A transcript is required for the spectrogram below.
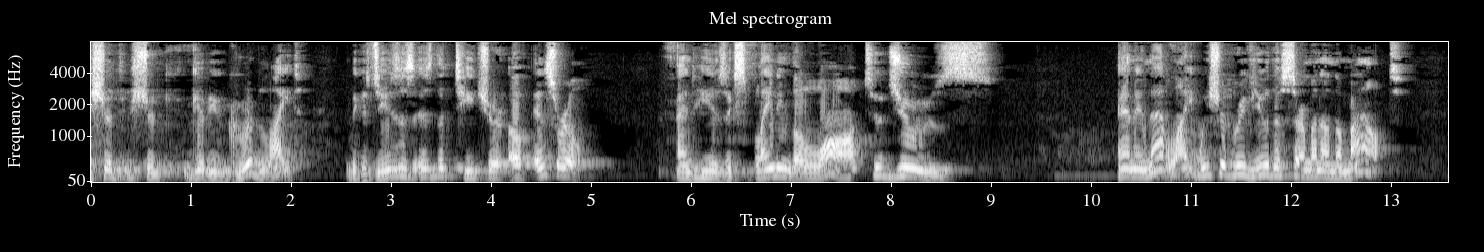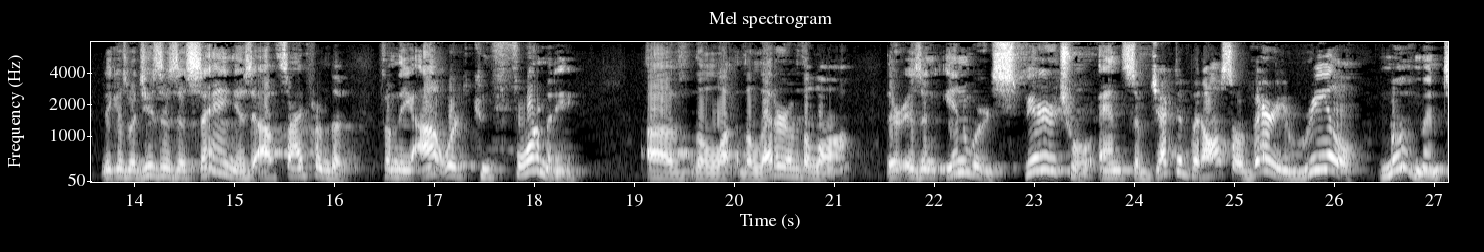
should, should give you good light because Jesus is the teacher of Israel and he is explaining the law to Jews. And in that light, we should review the Sermon on the Mount because what Jesus is saying is outside from the, from the outward conformity of the, the letter of the law there is an inward spiritual and subjective, but also very real movement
